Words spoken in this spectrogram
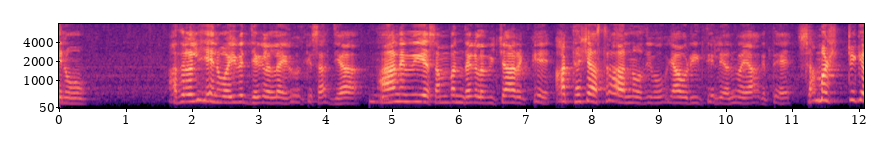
ಏನು? ಅದರಲ್ಲಿ ಏನು ವೈವಿಧ್ಯಗಳೆಲ್ಲ ಇರೋದಕ್ಕೆ ಸಾಧ್ಯ? ಮಾನವೀಯ ಸಂಬಂಧಗಳ ವಿಚಾರಕ್ಕೆ ಅರ್ಥಶಾಸ್ತ್ರ ಅನ್ನೋದು ಯಾವ ರೀತಿಯಲ್ಲಿ ಅನ್ವಯ ಆಗುತ್ತೆ? ಸಮಷ್ಟಿಗೆ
